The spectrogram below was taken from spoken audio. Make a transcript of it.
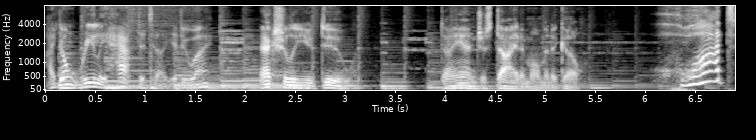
I don't really have to tell you, do I? Actually, you do. Diane just died a moment ago. What?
